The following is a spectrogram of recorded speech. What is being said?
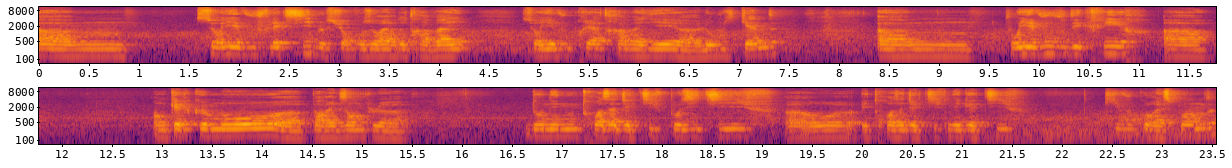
Euh, seriez-vous flexible sur vos horaires de travail? Seriez-vous prêt à travailler euh, le week-end? Pourriez-vous vous décrire en quelques mots, par exemple, donnez-nous trois adjectifs positifs et trois adjectifs négatifs qui vous correspondent?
